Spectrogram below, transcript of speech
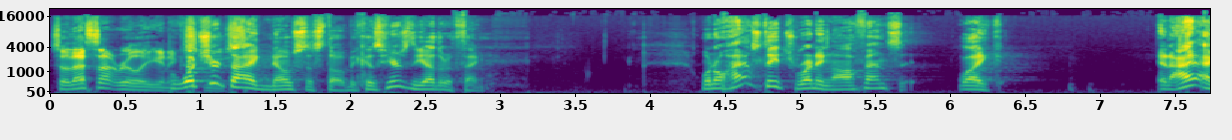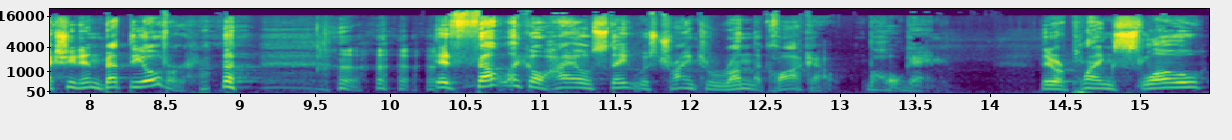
So that's not really an. What's your diagnosis though? Because here's the other thing: when Ohio State's running offense, like, and I actually didn't bet the over. it felt like Ohio State was trying to run the clock out the whole game. They were playing slow,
